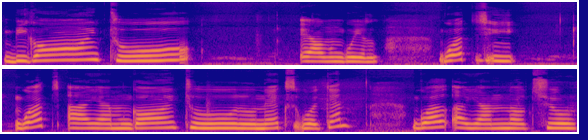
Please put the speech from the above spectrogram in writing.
be going to Elmville. What what I am going to do next weekend? Well, I am not sure,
